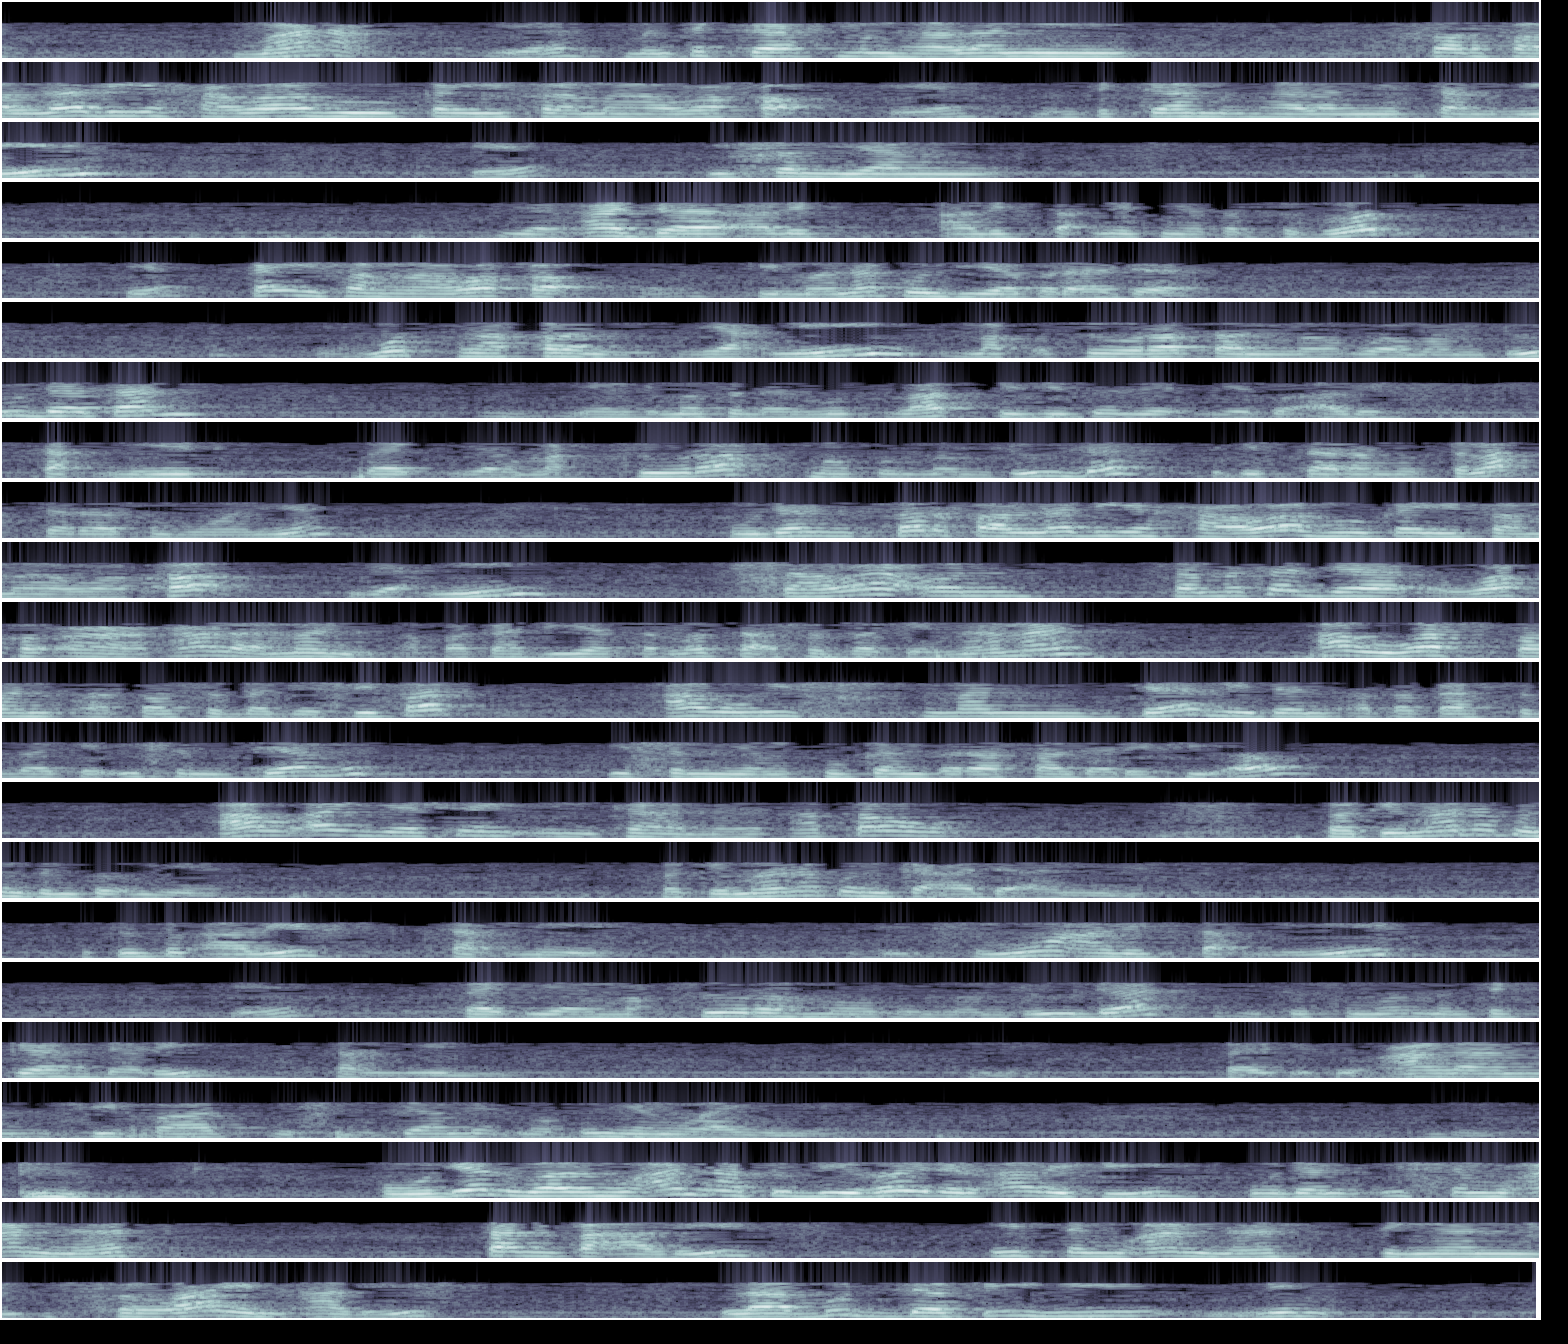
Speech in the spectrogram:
Mana ya mencegah menghalangi sarf alladhi hawahu kaifama waqa ya, mencegah menghalangi tanwin ya, isim yang yang ada alif alif taknisnya tersebut ya kaifa waqa di mana pun dia berada. Mutlaqan yakni maksuratan wa mamdudatan yang dimaksud dengan mutlak di situ yaitu alif taknis baik yang maksurah maupun mamdudah jadi secara mutlak secara semuanya. Kemudian sarf alladhi hawahu kaifa ma waqa yakni sawa'un sama saja waqa'a alaman apakah dia terletak sebagai nama wasfan atau sebagai sifat awis manjami dan ataukah sebagai isim jamid isim yang bukan berasal dari fi'al au ayya syai'in kana atau bagaimanapun bentuknya bagaimanapun keadaannya itu untuk alif taknis semua alif taknis ya, baik yang maksurah maupun mamdudah itu semua mencegah dari tanwin. Ini baik itu alam sifat isim jamid maupun yang lainnya. Kemudian wal muannats bi ghairil alifi kemudian isim muannas tanpa alif isim muannas dengan selain alif la budda fihi min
